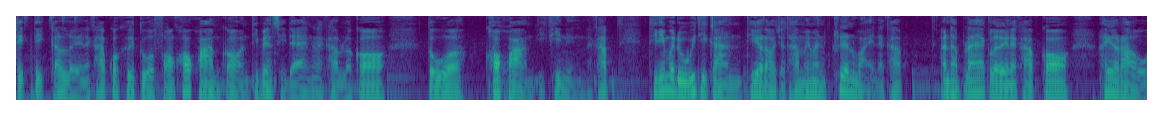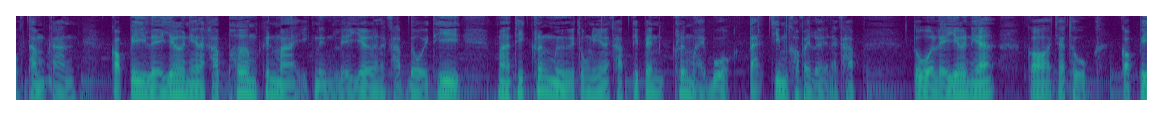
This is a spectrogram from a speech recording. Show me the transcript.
ติดติดๆกันเลยนะครับ ก็คือตัวฟองข้อความก่อนที่เป็นสีแดงนะครับ แล้วก็ตัวข้อความอีกทีหนึ่งนะครับ ทีนี้มาดูวิธีการที่เราจะทำให้มันเคลื่อนไหวนะครับ อันดับแรกเลยนะครับ ก็ให้เราทำการ Copy Layer นี้นะครับ เพิ่มขึ้นมาอีก1 Layer นะครับ โดยที่มาที่เครื่องมือตรงนี้นะครับ ที่เป็นเครื่องหมายบวก แตะจิ้มเข้าไปเลยนะครับ ตัวเลเยอร์นี้ก็จะถูก Copy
